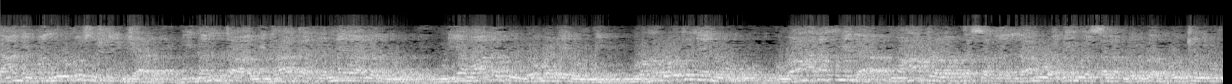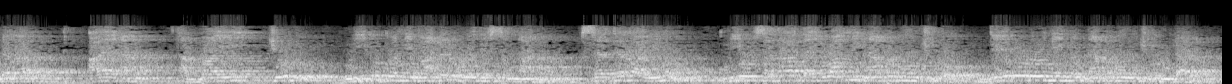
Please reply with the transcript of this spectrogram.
దాని మందులను సృష్టించాడు. ఇదంతా విధాత నిర్ణయాలకు నియమాలకు లోబడే ఉంది ఒకరోజు నేను వాహనం మీద మహాప్రవక్త సల్లల్లాహు అలీ వసలం వెనుక కూర్చొని ఉండగా ఆయన అబ్బాయి చూడు నీకు కొన్ని మాటలు బోధిస్తున్నాను. శ్రద్ధగా విను. నీవు సదా దైవాన్ని జ్ఞాపకం ఉంచుకో. దేవుడు నిన్ను జ్ఞాపకం ఉంచుకుంటాడు.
